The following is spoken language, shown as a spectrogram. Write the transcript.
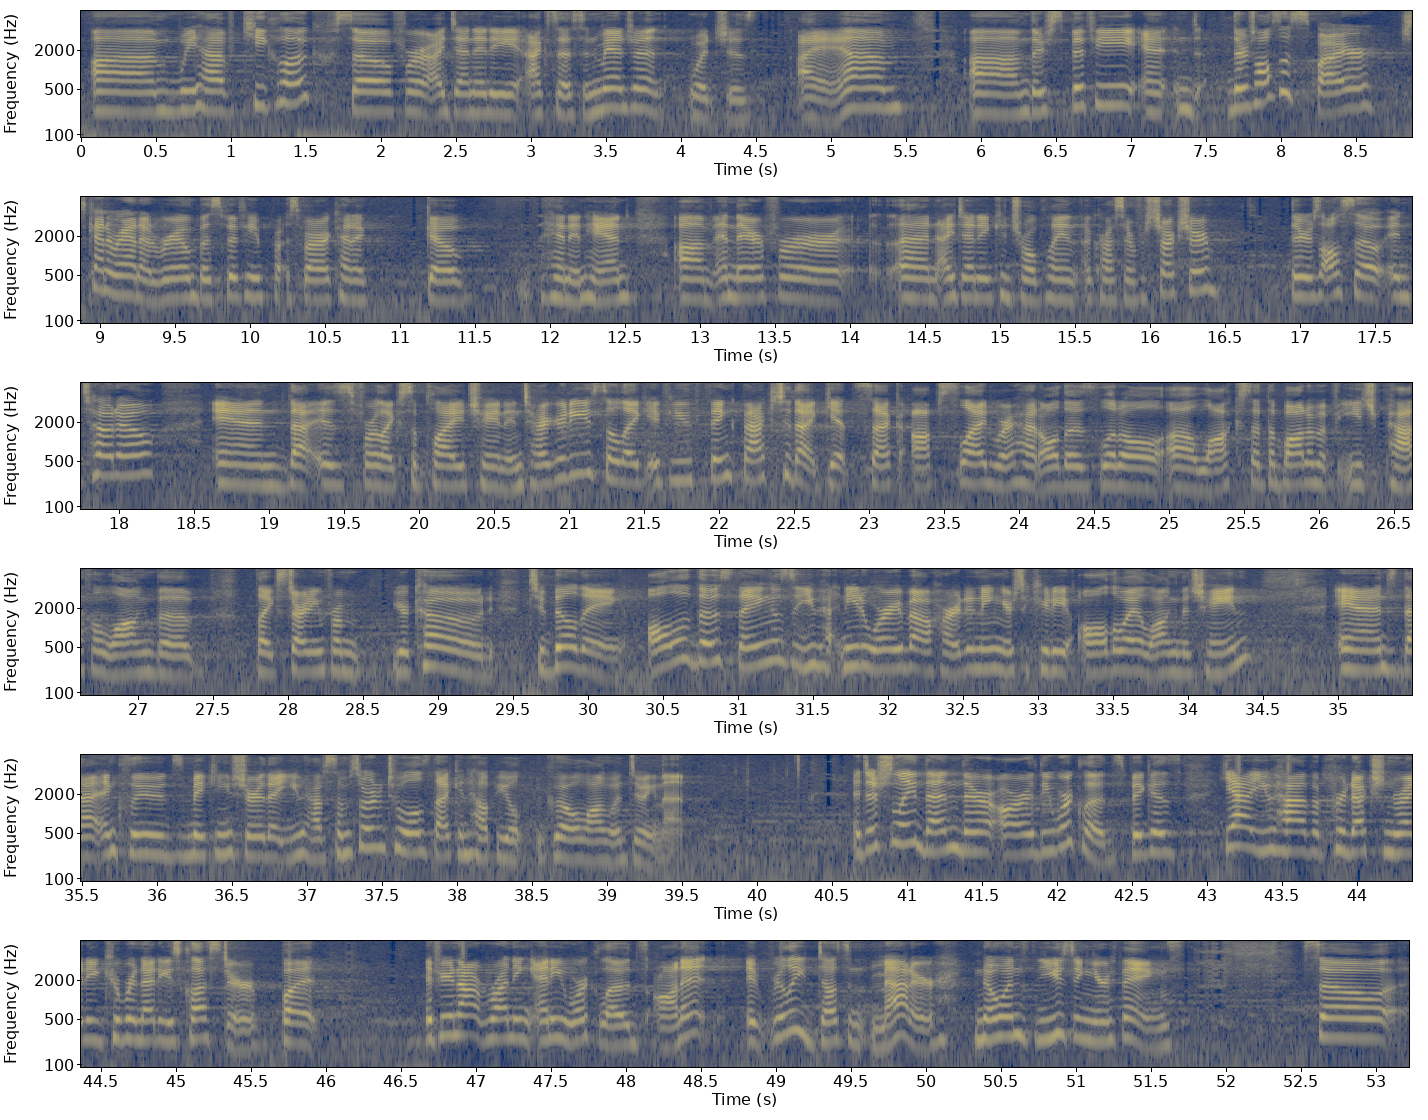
Um, we have Keycloak, so for identity access and management, which is IAM. Um, there's SPIFFE, and there's also Spire. Just kind of ran out of room, but SPIFFE and Spire kind of go hand in hand, um, and they're for an identity control plan across infrastructure. There's also in-toto, and that is for like supply chain integrity. So like if you think back to that GitSec ops slide where it had all those little uh, locks at the bottom of each path along the, like starting from your code to building, all of those things you need to worry about hardening your security all the way along the chain. And that includes making sure that you have some sort of tools that can help you go along with doing that. Additionally, then there are the workloads because, yeah, you have a production ready Kubernetes cluster, but if you're not running any workloads on it, it really doesn't matter. No one's using your things. So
